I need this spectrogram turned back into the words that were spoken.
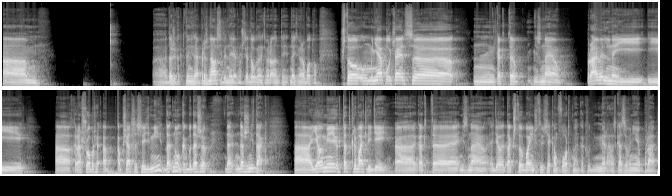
а, а, даже как-то, не знаю, признал себе, наверное, что я долго над этим, над этим работал, что у меня получается как-то, не знаю, правильно и, и а, хорошо общаться с людьми, да, ну, как бы даже, да, даже не так. А, я умею как-то открывать людей, а, как-то, не знаю, делать так, чтобы они чувствовали себя комфортно, как, например, рассказывание про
